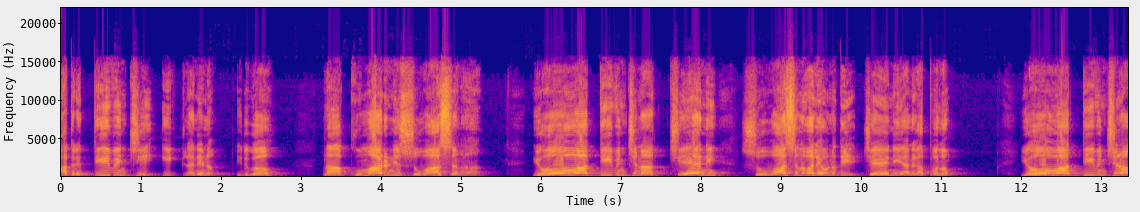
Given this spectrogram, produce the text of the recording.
అతని దీవించి ఇట్లనెను. ఇదిగో నా కుమారుని సువాసన యహోవా దీవించిన చేని సువాసన వలె ఉన్నది. చేని అనగా పొలం. యహోవా దీవించిన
